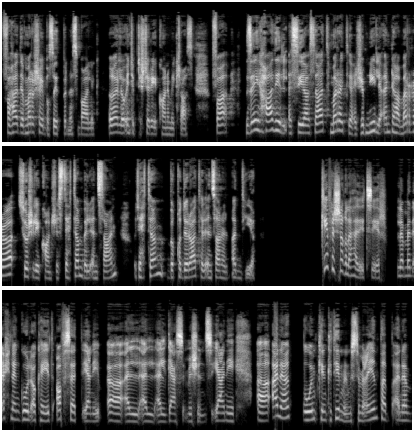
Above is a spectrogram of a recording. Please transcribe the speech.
فهذا مرة شيء بسيط بالنسبة لك غير لو أنت بتشتري economy class فزي هذه السياسات مرة تعجبني لأنها مرة socially conscious تهتم بالإنسان وتهتم بقدرات الإنسان المادية. كيف الشغلة هذه تصير؟ لما إحنا نقول okay offset يعني ال gas emissions يعني آه أنا ويمكن كثير من المستمعين طب أنا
